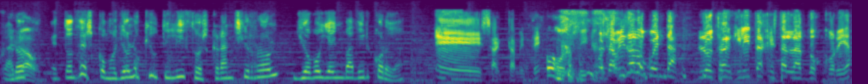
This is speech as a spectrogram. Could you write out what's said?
Claro, entonces como yo lo que utilizo es Crunchyroll, yo voy a invadir Corea. exactamente. Oh, ¿Os habéis dado cuenta lo tranquilitas que están las dos Coreas?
